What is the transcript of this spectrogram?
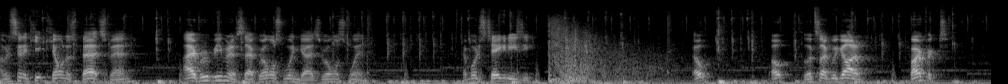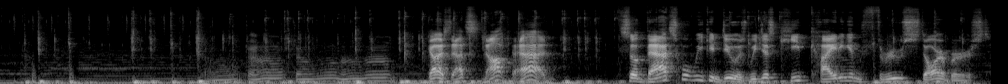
I'm just gonna keep killing his pets, man. I have root beam in a sec. We almost win, guys. We almost win. Everyone just take it easy. Oh. Oh, looks like we got him. Perfect. Guys, that's not bad. So that's what we can do, is we just keep kiting him through Starburst.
